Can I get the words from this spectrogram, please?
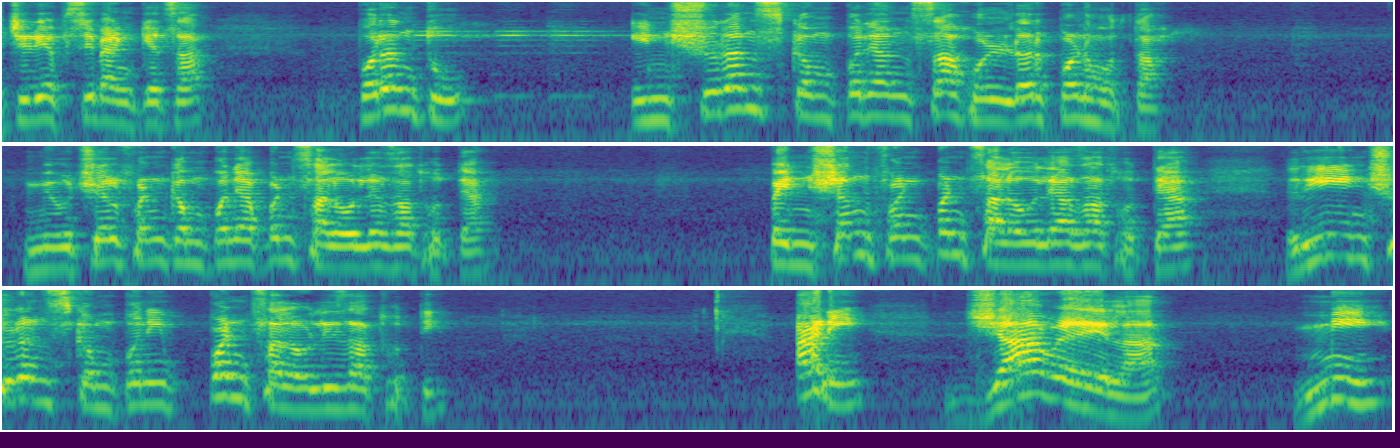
एच डी एफ सी बँकेचा. परंतु इन्शुरन्स कंपन्यांचा होल्डर पण होता. म्युच्युअल फंड कंपन्या पण चालवल्या जात होत्या. पेन्शन फंड पण चालवल्या जात होत्या. री इन्शुरन्स कंपनी पण चालवली जात होती. आणि ज्या वेळेला मी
